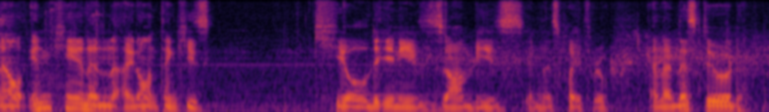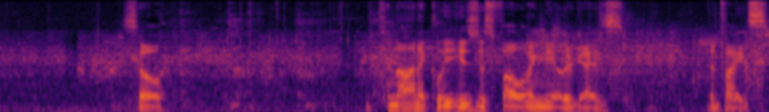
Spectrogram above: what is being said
Now, in canon, I don't think he's killed any zombies in this playthrough. And then this dude. So, canonically, he's just following the other guy's advice.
